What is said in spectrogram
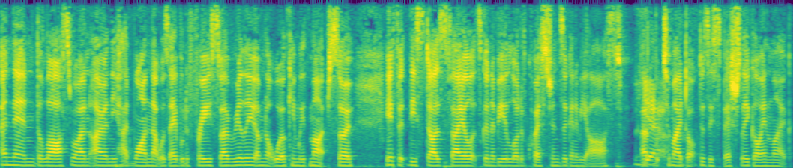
And then the last one, I only had one that was able to freeze. So I really am not working with much. So if it, this does fail, it's going to be a lot of questions are going to be asked Yeah. to my doctors, especially going like,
